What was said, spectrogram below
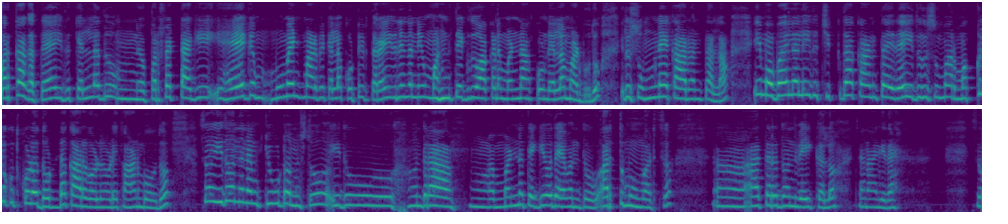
ವರ್ಕ್ ಆಗತ್ತೆ. ಇದಕ್ಕೆಲ್ಲದು ಪರ್ಫೆಕ್ಟಾಗಿ ಹೇಗೆ ಮೂಮೆಂಟ್ ಮಾಡಬೇಕೆಲ್ಲ ಕೊಟ್ಟಿರ್ತಾರೆ. ಇದರಿಂದ ನೀವು ಮಣ್ಣು ತೆಗೆದು ಆ ಕಡೆ ಮಣ್ಣು ಹಾಕ್ಕೊಂಡು ಎಲ್ಲ ಮಾಡ್ಬೋದು. ಇದು ಸುಮ್ಮನೆ ಕಾರ್ ಅಂತಲ್ಲ ಈ ಮೊಬೈಲಲ್ಲಿ ಇದು ಚಿಕ್ಕದಾಗಿ ಕಾಣ್ತಾ ಇದೆ. ಇದು ಸುಮಾರು ಮಕ್ಕಳು ಕುತ್ಕೊಳ್ಳೋ ದೊಡ್ಡ ಕಾರ್ಗಳು ನೋಡಿ ಕಾಣ್ಬೋದು. ಸೊ ಇದೊಂದು ನನ್ಗೆ ಕ್ಯೂಟ್ ಅನ್ನಿಸ್ತು ಇದು ಒಂಥರ ಮಣ್ಣು ತೆಗೆಯೋದೇ ಒಂದು ಅರ್ತ್ ಮೂವರ್ಸ್ ಆ ಥರದ್ದೊಂದು ವೆಹಿಕಲ್ಲು ಚೆನ್ನಾಗಿದೆ. ಸೊ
